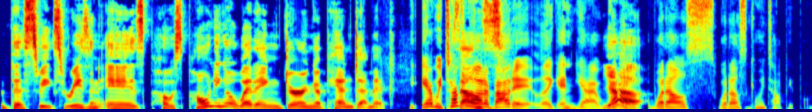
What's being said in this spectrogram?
This week's reason is postponing a wedding during a pandemic. Yeah, we talked a lot about it. Like, and yeah, Yeah. el- what else? What else can we tell people?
